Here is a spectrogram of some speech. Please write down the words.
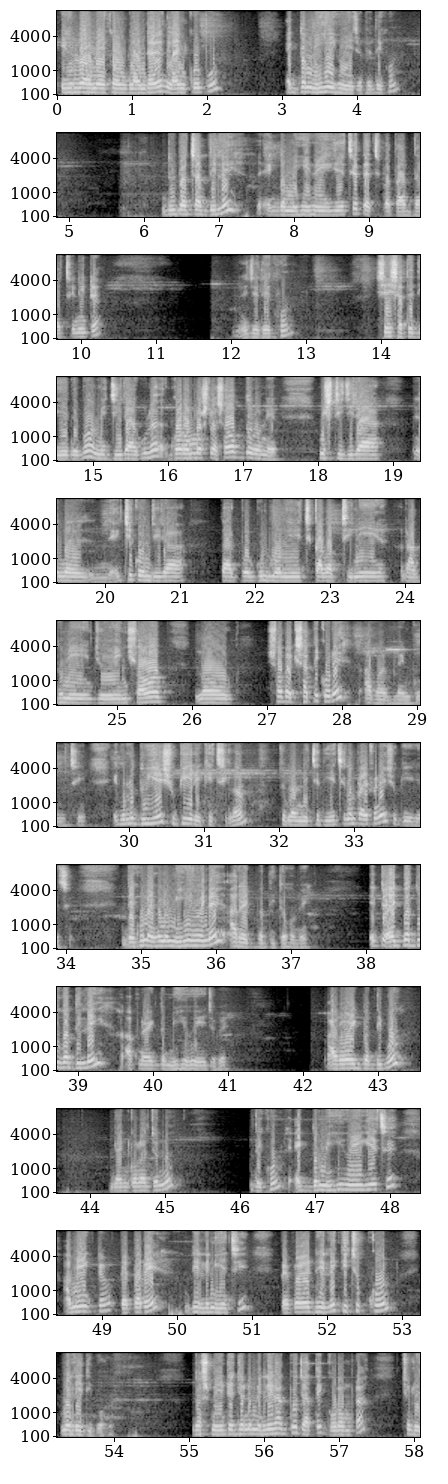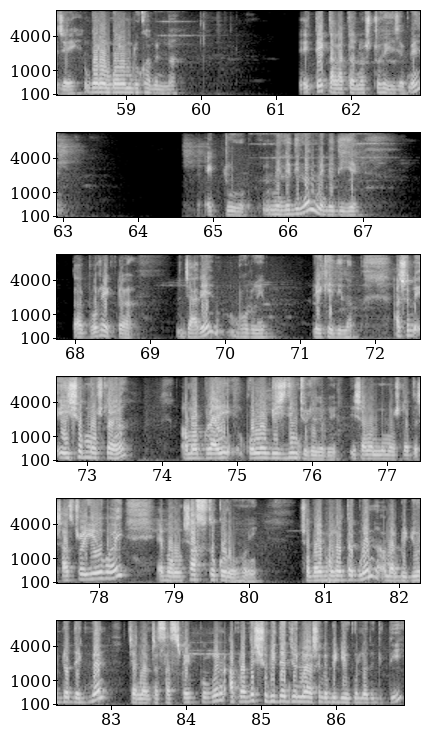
এগুলো আমি এখন গ্রাইন্ডারে গ্রাইন্ড করব। একদম মিহি হয়ে যাবে, দেখুন। দুইবার চাপ দিলে একদম মিহি হয়ে গিয়েছে তেজপাতা আর দারচিনিটা। এই যে দেখুন, সেই সাথে দিয়ে দেব আমি জিরাগুলো, গরম মশলা সব ধরনের। মিষ্টি জিরা চিকন জিরা, তারপর গোলমরিচ, কাবাব চিনি, রাঁধুনি জৈন সব, লং, সব একসাথে করে আবার ব্লেন্ড করেছি। এগুলো ধুয়ে শুকিয়ে রেখেছিলাম। চুলার নিচে দিয়েছিলাম প্রায় ফেনে শুকিয়ে গেছে। দেখুন, এখনও মিহি হয় নাই, আর একবার দিতে হবে। একটু একবার, দুবার দিলেই আপনার একদম মিহি হয়ে যাবে। আরও একবার দিব ব্লেন্ড করার জন্য। দেখুন, একদম মিহি হয়ে গিয়েছে। আমি একটা পেপারে ঢেলে নিয়েছি। পেপারে ঢেলে কিছুক্ষণ মেলে দিব। দশ মিনিটের জন্য মেলে রাখব যাতে গরমটা চলে যায়। গরম গরম ঢুকাবেন না। এতে কালারটা নষ্ট হয়ে যাবে। একটু মেলে দিলাম, মেলে দিয়ে তারপর একটা জারে ভরে রেখে দিলাম। আসলে এই সব মশলা আমার প্রায় পনেরো বিশ দিন চলে যাবে এই সামান্য মশলাতে। সাশ্রয়ীও হয় এবং স্বাস্থ্যকরও হয়। সবাই ভালো থাকবেন, আমার ভিডিওটা দেখবেন, চ্যানেলটা সাবস্ক্রাইব করবেন। আপনাদের সুবিধার জন্য আসলে ভিডিওগুলো দিই।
